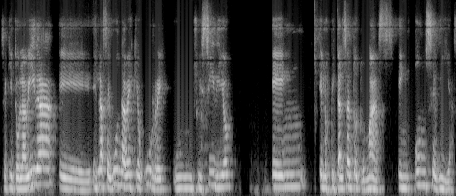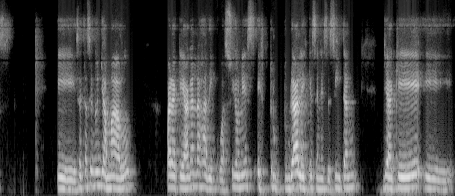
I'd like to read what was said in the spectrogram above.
Se quitó la vida. Eh, es la segunda vez que ocurre un suicidio en el Hospital Santo Tomás en 11 días. Eh, se está haciendo un llamado para que hagan las adecuaciones estructurales que se necesitan, ya que eh,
